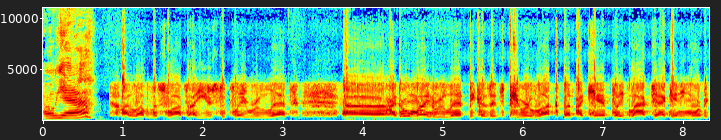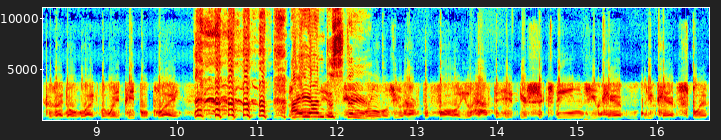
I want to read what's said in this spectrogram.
Oh, yeah? I love the slots. I used to play roulette. Uh, I don't mind roulette because it's pure luck, but I can't play blackjack anymore because I don't like the way people play. I understand. A few rules you have to follow. You have to hit your 16s. You can't you can't split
